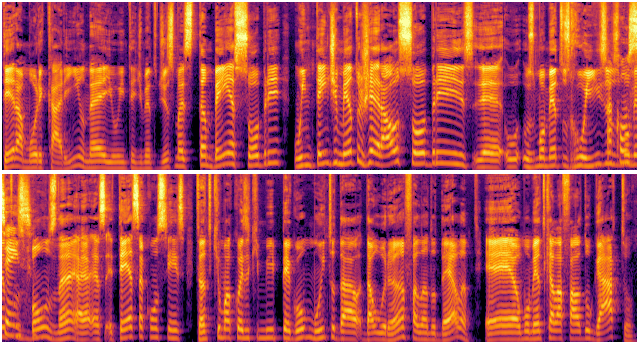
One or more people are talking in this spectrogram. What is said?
ter amor e carinho, né? E o entendimento disso, mas também é sobre o entendimento geral sobre é, os momentos ruins e os momentos bons, né? Ter essa consciência. Tanto que uma coisa que me pegou muito da, da Uran falando dela é o momento que ela fala do gato.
